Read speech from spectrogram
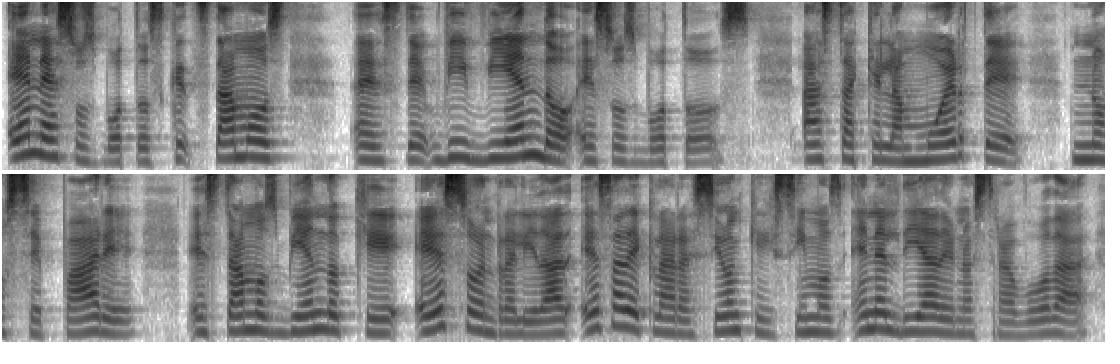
en esos votos, que estamos este, viviendo esos votos hasta que la muerte nos separe. Estamos viendo que eso en realidad, esa declaración que hicimos en el día de nuestra boda,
